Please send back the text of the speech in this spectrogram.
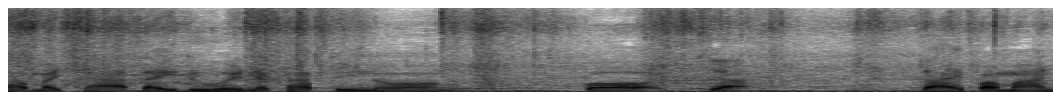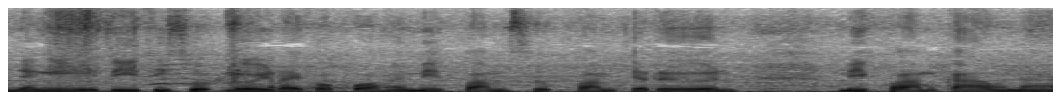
ธรรมชาติได้ด้วยนะครับ พี่น้องก็จะ ได้ประมาณอย่างนี้ดีที่สุดเลยใครก็ขอให้มีความสุขความเจริญ มีความก้าวหน้า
